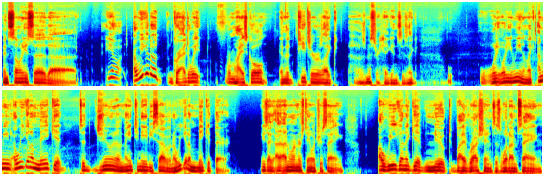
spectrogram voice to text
and somebody said, uh, "You know, are we going to graduate from high school?" And the teacher was like, uh, "It was Mr. Higgins." He's like, "What? Do, what do you mean?" I'm like, "I mean, are we going to make it to June of 1987? Are we going to make it there?" He's like, I, I don't understand what you're saying. Are we going to get nuked by Russians? Is what I'm saying.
